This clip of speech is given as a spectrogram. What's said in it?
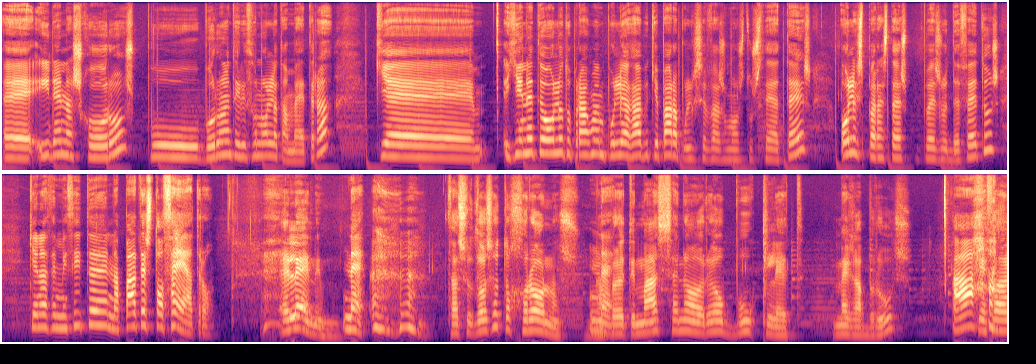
ε, είναι ένας χώρος που μπορούν να τηρηθούν όλα τα μέτρα και γίνεται όλο το πράγμα με πολύ αγάπη και πάρα πολύ σεβασμό στους θεατές, όλες οι παραστάσεις που παίζονται φέτος και να θυμηθείτε να πάτε στο θέατρο. Ελένη μου, ναι. θα σου δώσω το χρόνο σου να ναι. προετοιμάσεις ένα ωραίο booklet μεγαμπρούς και θα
